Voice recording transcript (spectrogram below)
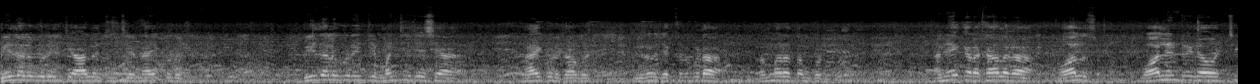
బీదల గురించి ఆలోచించే నాయకుడు బీదల గురించి మంచి చేసే నాయకుడు కాబట్టి ఈరోజు ఎక్కడ కూడా బ్రహ్మరథం కొడుతూ అనేక రకాలుగా వాళ్ళు వాలంటరీగా వచ్చి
